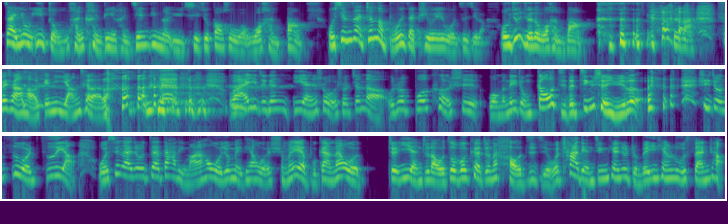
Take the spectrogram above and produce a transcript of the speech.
在用一种很肯定、很坚定的语气，就告诉我我很棒。我现在真的不会再 PUA 我自己了，我就觉得我很棒，对吧？非常好，给你养起来了。我还一直跟一言说，我说真的，我说播客是我们那种高级的精神娱乐，是一种自我滋养。我现在就是在大理嘛，然后我就每天我什么也不干，但我。就一眼知道我做播客真的好积极，我差点今天就准备一天录三场，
